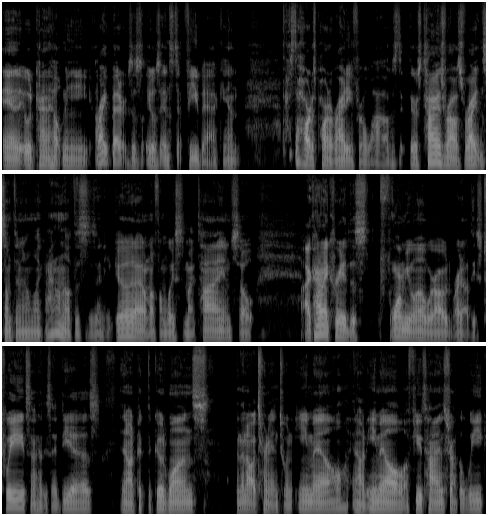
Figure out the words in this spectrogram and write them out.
and it would kind of help me write better because it was instant feedback. And that was the hardest part of writing for a while because there was times where I was writing something and I'm like, I don't know if this is any good. I don't know if I'm wasting my time. So I kind of created this formula where I would write out these tweets. I had these ideas, and I would pick the good ones, and then I would turn it into an email, and I would email a few times throughout the week.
